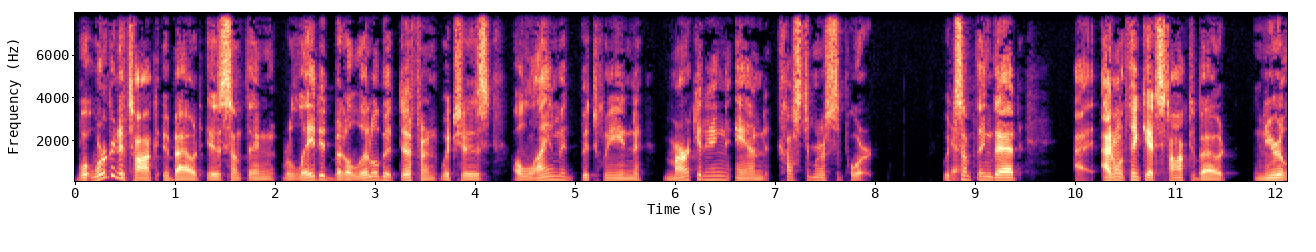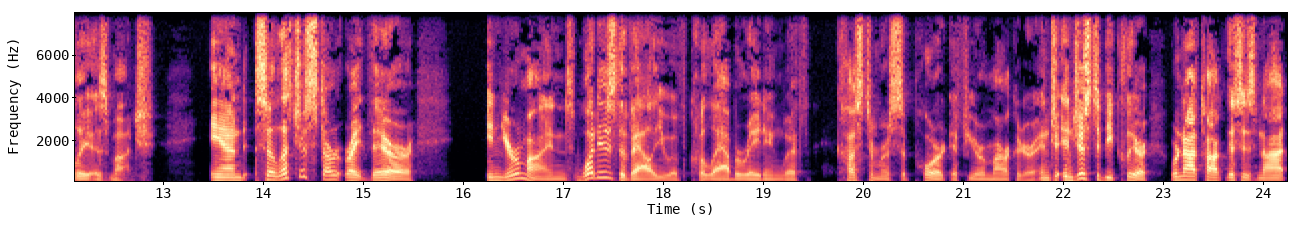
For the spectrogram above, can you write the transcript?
What we're going to talk about is something related but a little bit different, which is alignment between marketing and customer support, which yeah. is something that I, I don't think gets talked about nearly as much. And so let's just start right there. In your mind, what is the value of collaborating with customer support if you're a marketer. And, and just to be clear, we're not talking, this is not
